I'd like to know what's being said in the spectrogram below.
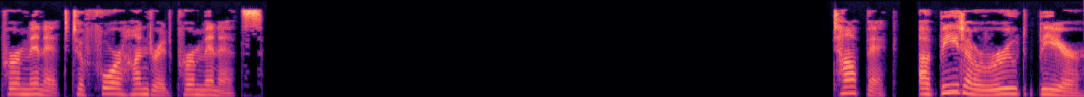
per minute to 400 per minutes. Topic: Abita root beer.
